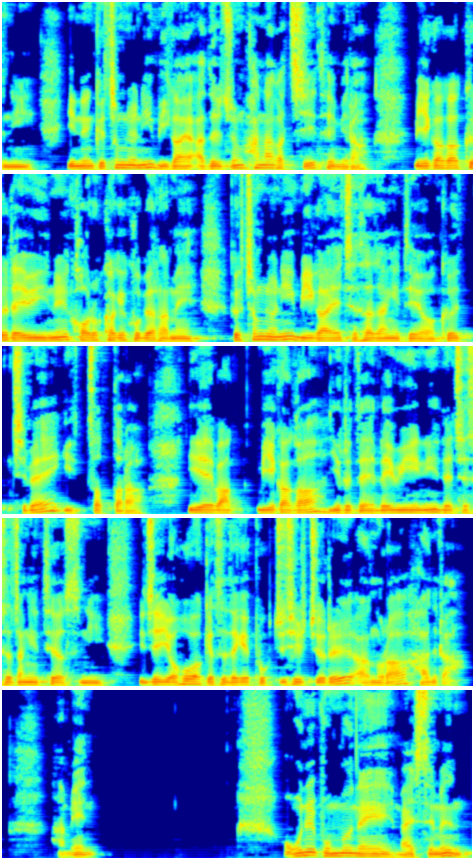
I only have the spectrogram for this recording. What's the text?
으니 이는 그 청년이 미가의 아들 중 하나같이 됨이라. 미가가 그 레위인을 거룩하게 구별하매 그 청년이 미가의 제사장이 되어 그 집에 있었더라. 이에 막 미가가 이르되 레위인이 내 제사장이 되었으니 이제 여호와께서 내게 복 주실 줄을 아노라 하니라. 아멘. 오늘 본문의 말씀은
